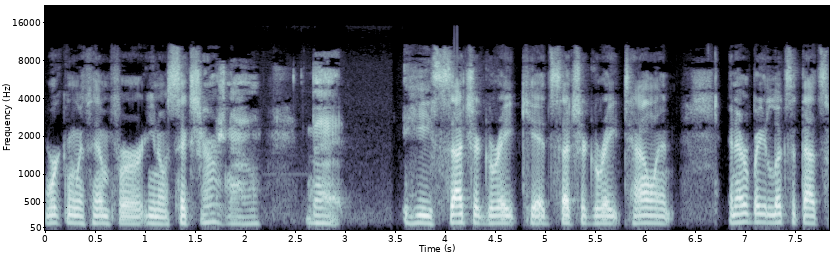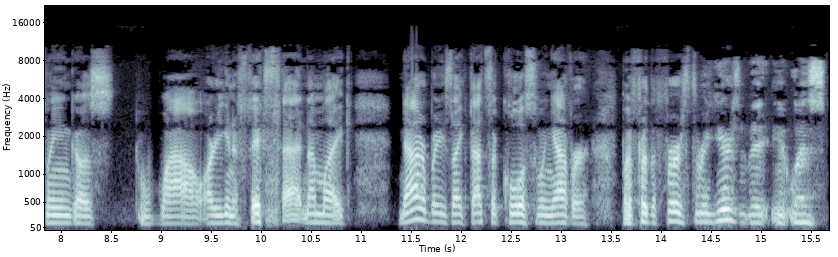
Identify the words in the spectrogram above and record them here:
working with him for you know six years now, that he's such a great kid, such a great talent, and everybody looks at that swing and goes, "Wow, are you going to fix that?" And I'm like now everybody's like, that's the coolest swing ever. But for the first three years of it, it was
